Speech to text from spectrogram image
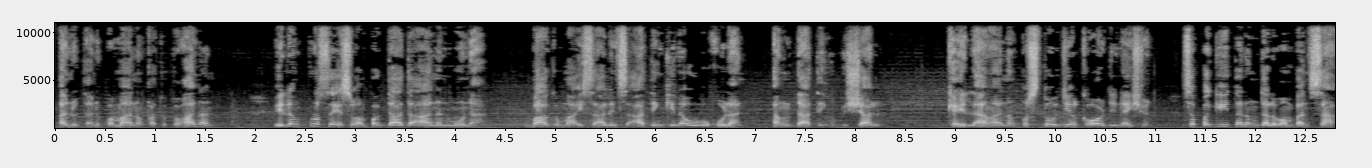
Ano't ano pa man ang katotohanan, ilang proseso ang pagdadaanan muna bago maisalin sa ating kinauukulan ang dating opisyal. Kailangan ng custodial coordination sa pagitan ng dalawang bansa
